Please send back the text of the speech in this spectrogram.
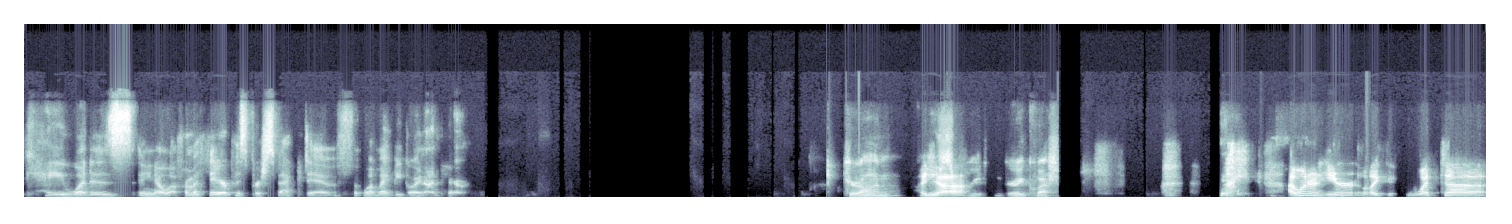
hey, what is, you know, from a therapist perspective, what might be going on here? Ciaran, yeah, great, great question. I want to hear like what uh,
